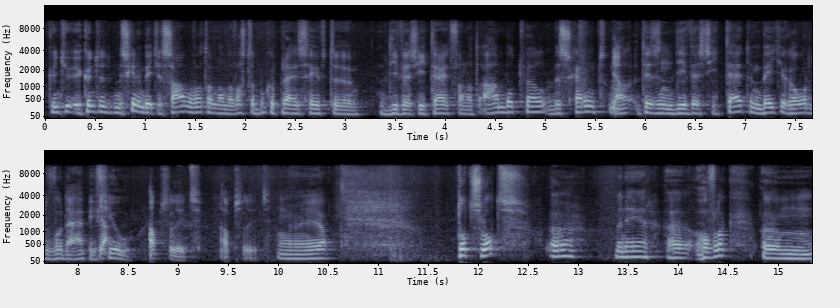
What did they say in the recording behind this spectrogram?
Kunt u, u kunt het misschien een beetje samenvatten, want de vaste boekenprijs heeft de diversiteit van het aanbod wel beschermd. Maar het is een diversiteit een beetje geworden voor de happy few. absoluut. absoluut. Uh, ja. Tot slot... Uh, meneer uh, Hovlak. Um, uh,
